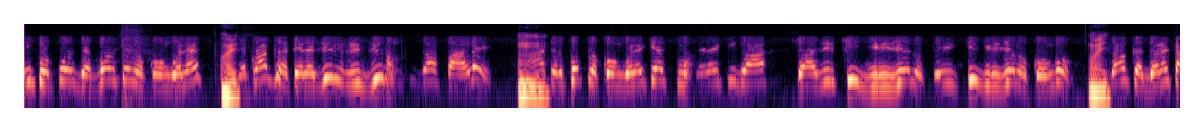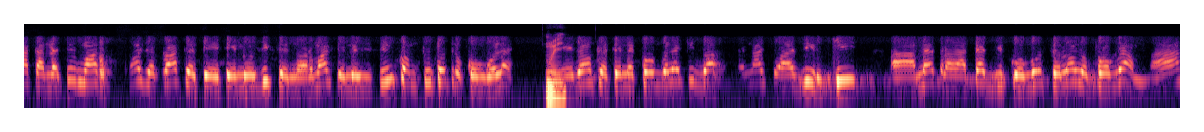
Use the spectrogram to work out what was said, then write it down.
il propose des bonnes choses aux Congolais, je crois que c'est les urnes qui doivent parler. Hmm. Ah, c'est le peuple congolais qui est souverain, qui doit choisir qui dirigeait le pays, qui dirigeait le Congo. Donc, donner sa candidature, moi, moi je crois que c'est logique, c'est normal, c'est légitime comme tout autre Congolais. Et donc, c'est les Congolais qui doivent maintenant choisir qui à mettre à la tête du Congo selon le programme, hein,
